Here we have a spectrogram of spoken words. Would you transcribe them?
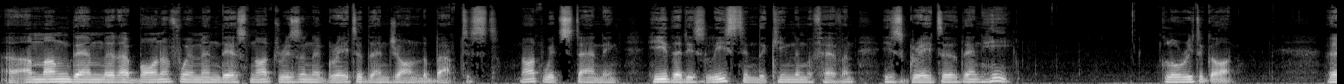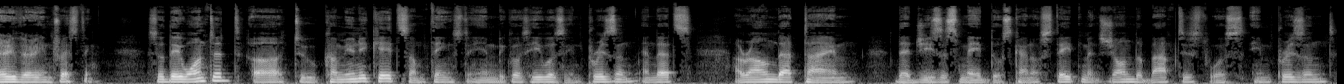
uh, among them that are born of women, there is not risen a greater than John the Baptist. Notwithstanding, he that is least in the kingdom of heaven is greater than he. Glory to God. Very, very interesting. So they wanted uh, to communicate some things to him because he was in prison, and that's around that time that Jesus made those kind of statements. John the Baptist was imprisoned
